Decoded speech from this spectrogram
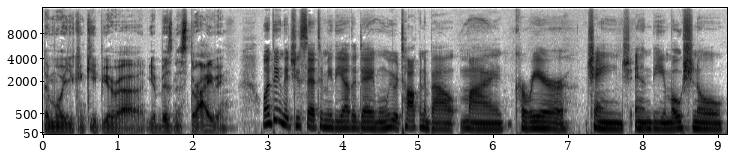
the more you can keep your uh, your business thriving. One thing that you said to me the other day when we were talking about my career change and the emotional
